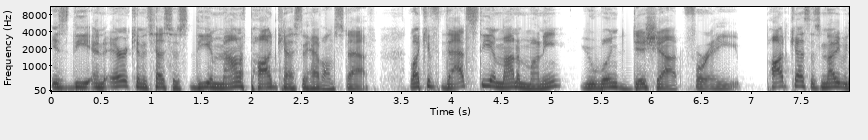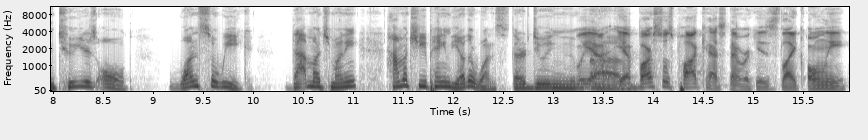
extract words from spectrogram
is the and Eric can attest this the amount of podcasts they have on staff. Like if that's the amount of money you're willing to dish out for a podcast that's not even two years old once a week, that much money, how much are you paying the other ones that are doing? Well, yeah, uh, yeah. Barstool's podcast network is like only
